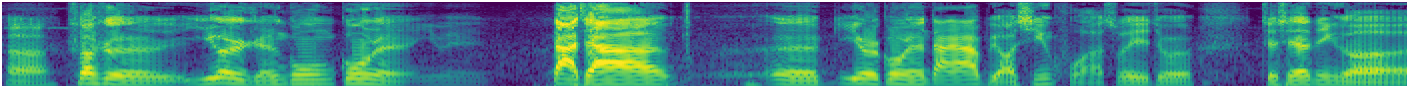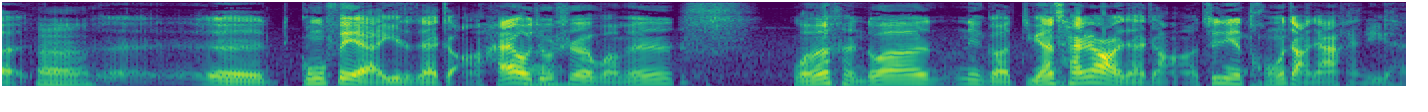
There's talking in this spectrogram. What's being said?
嗯，说是一个是人工工人，因为大家呃，一个是工人，大家比较辛苦啊，所以就。这些那个呃呃工费啊一直在涨，还有就是我们我们很多那个原材料也在涨，最近铜涨价很厉害。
